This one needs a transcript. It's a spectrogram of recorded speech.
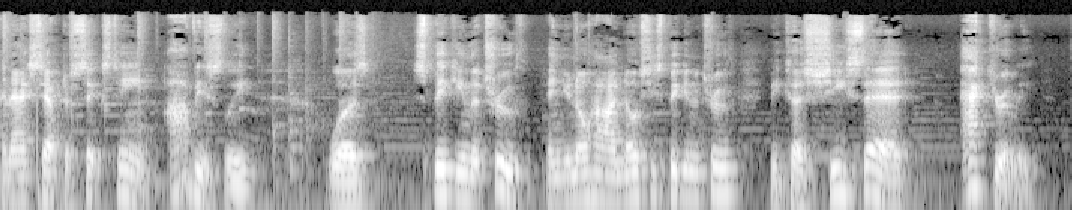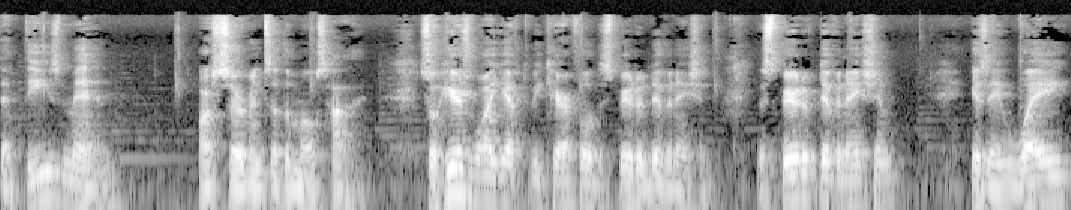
in Acts chapter 16 obviously was speaking the truth. And you know how I know she's speaking the truth? Because she said accurately that these men are servants of the Most High. So here's why you have to be careful of the spirit of divination. The spirit of divination is a way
